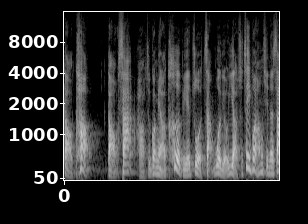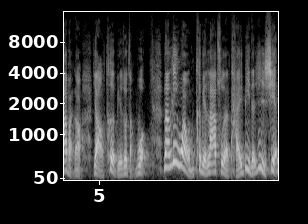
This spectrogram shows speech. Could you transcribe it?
倒套倒杀，好，这方面要特别做掌握留意啊，是这波行情的杀盘啊，要特别做掌握。那另外，我们特别拉出了台币的日线、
